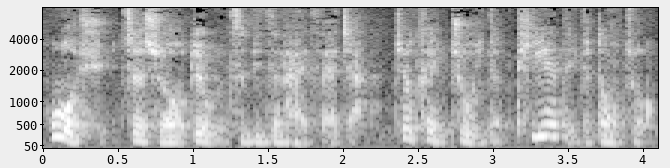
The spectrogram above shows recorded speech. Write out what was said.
或许这时候对我们自闭症的孩子来讲，就可以做一个贴的一个动作，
